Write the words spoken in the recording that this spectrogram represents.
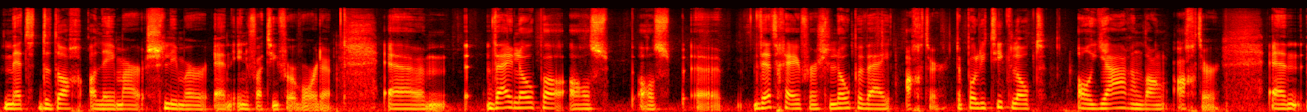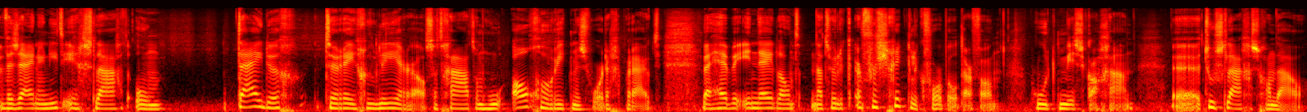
met de dag alleen maar slimmer en innovatiever worden. Ehm, wij lopen als, als wetgevers lopen wij achter. De politiek loopt al jarenlang achter. En we zijn er niet in geslaagd om tijdig te reguleren als het gaat om hoe algoritmes worden gebruikt. Wij hebben in Nederland natuurlijk een verschrikkelijk voorbeeld daarvan. Hoe het mis kan gaan. Uh, toeslagenschandaal.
